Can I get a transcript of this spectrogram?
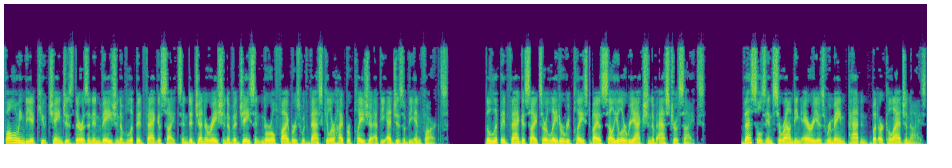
Following the acute changes, there is an invasion of lipid phagocytes and degeneration of adjacent neural fibers with vascular hyperplasia at the edges of the infarcts. The lipid phagocytes are later replaced by a cellular reaction of astrocytes. Vessels in surrounding areas remain patent but are collagenized.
